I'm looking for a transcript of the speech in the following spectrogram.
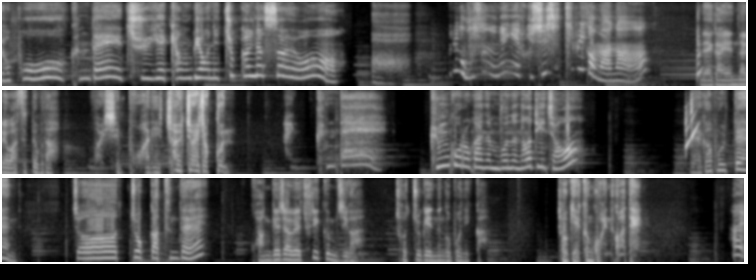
여보, 근데 주위에 경비원이 쭉 깔렸어요. 아, 그리고 무슨 은행에 이렇게 CCTV가 많아? 내가 옛날에 왔을 때보다 훨씬 보안이 철저해졌군. 근데 금고로 가는 문은 어디죠? 내가 볼 땐 저쪽 같은데 관계자 외 출입 금지가 저쪽에 있는 거 보니까 저기에 금고가 있는 것 같아. 아,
